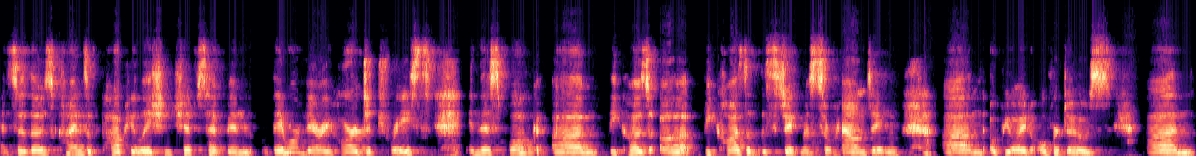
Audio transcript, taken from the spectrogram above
And so those kinds of population shifts have been, they were very hard to trace in this book um, because, uh, because of the stigma surrounding um, opioid overdose. Um,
